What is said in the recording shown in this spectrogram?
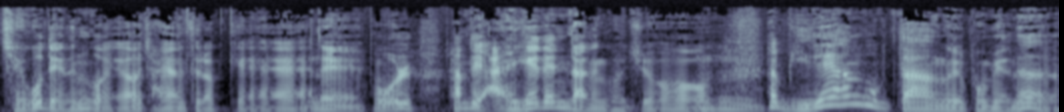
제고되는 거예요 자연스럽게 네. 올 사람들이 알게 된다는 거죠. 그러니까 미래한국당을 보면은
